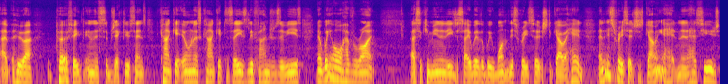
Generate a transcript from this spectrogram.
uh, who are perfect in this subjective sense, can't get illness, can't get disease, live for hundreds of years. Now we all have a right as a community to say whether we want this research to go ahead. And this research is going ahead and it has huge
